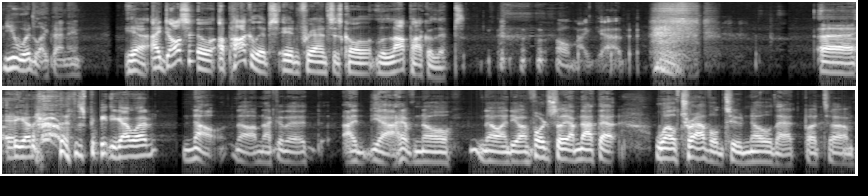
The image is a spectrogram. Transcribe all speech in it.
You would like that name. Yeah. I'd also, Apocalypse in France is called L'Apocalypse. oh my God. Uh, any other ones, Pete? You got one? No, no, I'm not gonna. I yeah, I have no no idea. Unfortunately, I'm not that well traveled to know that, but um,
